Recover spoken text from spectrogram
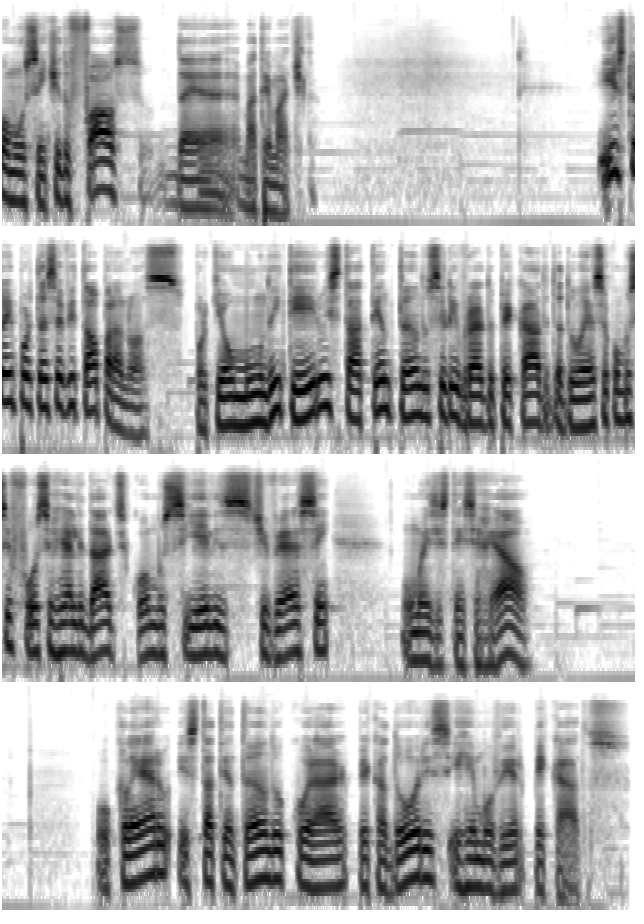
como um sentido falso da matemática. Isto é importância vital para nós, porque o mundo inteiro está tentando se livrar do pecado e da doença como se fossem realidades, como se eles tivessem uma existência real. O clero está tentando curar pecadores e remover pecados.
